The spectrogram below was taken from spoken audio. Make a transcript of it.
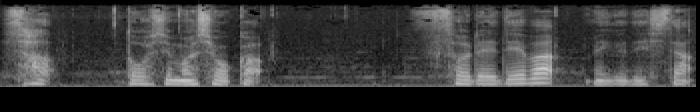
さあどうしましょうか。それではめぐでした。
